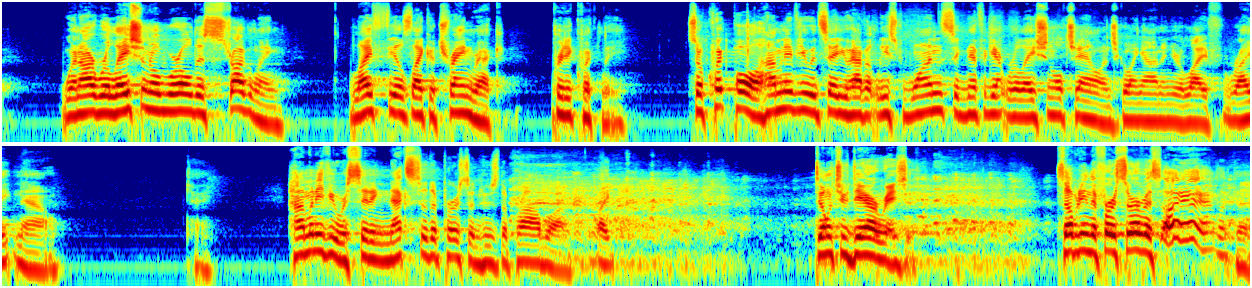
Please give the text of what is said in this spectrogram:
When our relational world is struggling, life feels like a train wreck pretty quickly. So, quick poll how many of you would say you have at least one significant relational challenge going on in your life right now? Okay. How many of you are sitting next to the person who's the problem? Like, don't you dare raise it. Somebody in the first service, oh, yeah, yeah. Okay.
